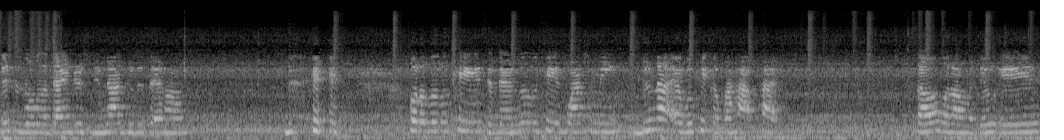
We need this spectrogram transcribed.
This is a little dangerous. Do not do this at home. For the little kids, if there's little kids watching me, do not ever pick up a hot pot. So what I'm gonna do is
